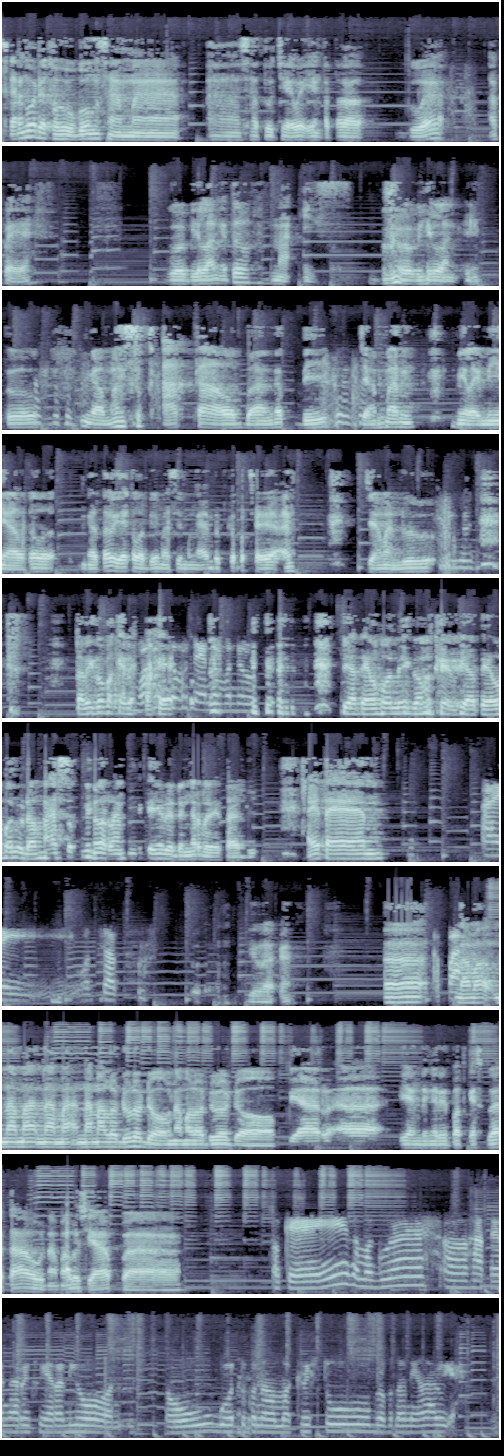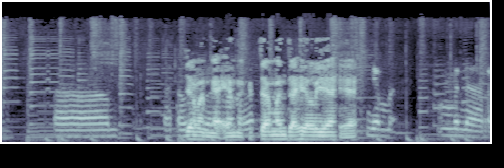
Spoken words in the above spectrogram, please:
sekarang gue udah kehubung sama uh, satu cewek yang kata gue apa ya? Gue bilang itu nais. Gue bilang itu nggak masuk akal banget di zaman milenial. Kalau nggak tahu ya kalau dia masih menganut kepercayaan zaman dulu. Tapi gue pakai pakai via telepon nih, gue pakai via telepon udah masuk nih orang kayaknya udah denger dari tadi. Hai Ten. Hai, what's up? Gila kan? Uh, nama nama nama nama lo dulu dong, nama lo dulu dong, biar uh, yang dengerin podcast gue tahu nama lo siapa. Oke, okay, nama gue uh, Hatena Riviera Dion. So, gue tuh kenal sama Chris tuh berapa tahun yang lalu ya? Um, zaman nggak enak, zaman jahiliyah ya. Zaman, benar.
